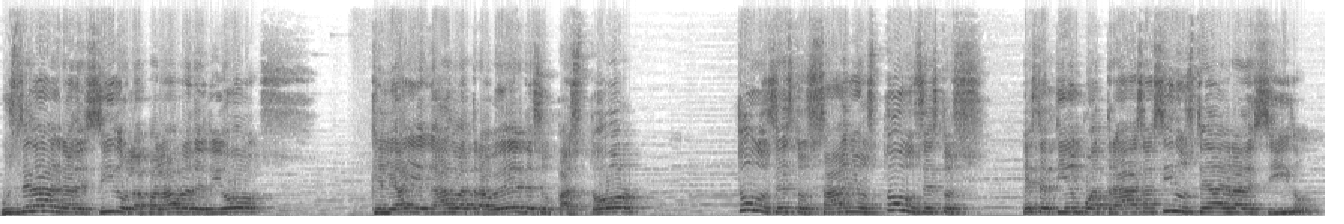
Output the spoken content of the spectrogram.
Usted ha agradecido la palabra de Dios que le ha llegado a través de su pastor todos estos años, todos estos, este tiempo atrás. ¿Ha sido usted agradecido?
